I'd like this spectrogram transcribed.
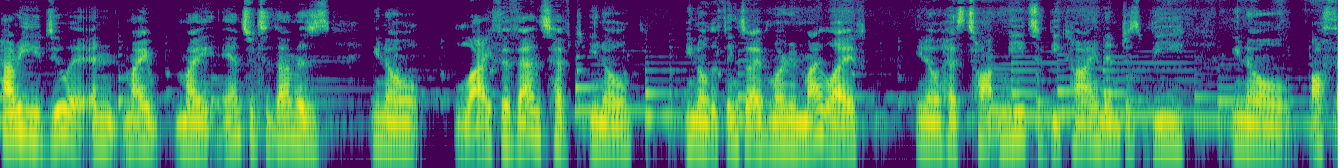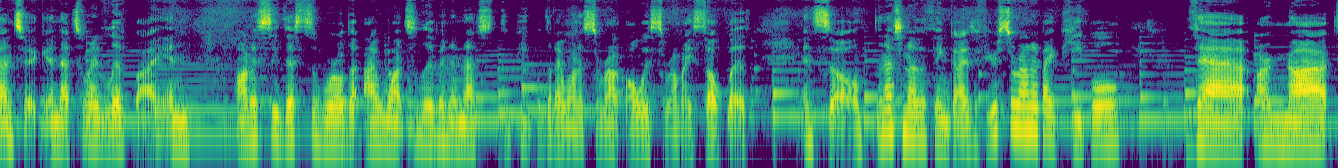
how do you do it? And my my answer to them is, you know, life events have, you know, you know, the things that I've learned in my life, you know, has taught me to be kind and just be, you know, authentic. And that's what I live by. And honestly, this is the world that I want to live in, and that's the people that I want to surround, always surround myself with. And so, and that's another thing, guys. If you're surrounded by people that are not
